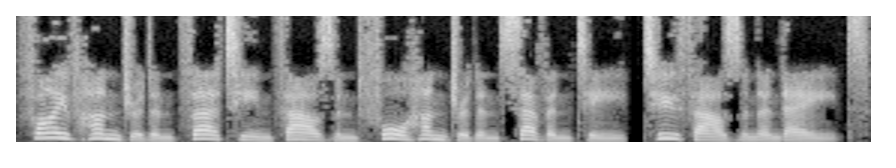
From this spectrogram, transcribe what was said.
513,470 2008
